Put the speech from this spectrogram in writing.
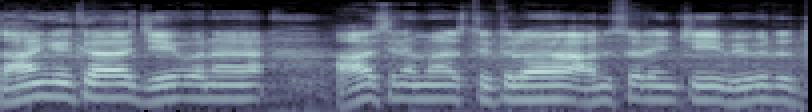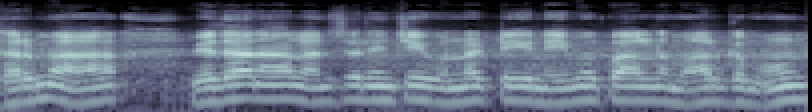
సాంఘిక జీవన ఆశ్రమ స్థితుల అనుసరించి వివిధ ధర్మ విధానాలు అనుసరించి ఉన్నట్టి నియమపాలన మార్గము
